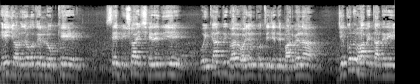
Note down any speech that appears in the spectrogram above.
এই জনজগতের লোককে সে বিষয় ছেড়ে দিয়ে ঐকান্তিকভাবে ভজন করতে যেতে পারবে না। যে কোনোভাবে তাদের এই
